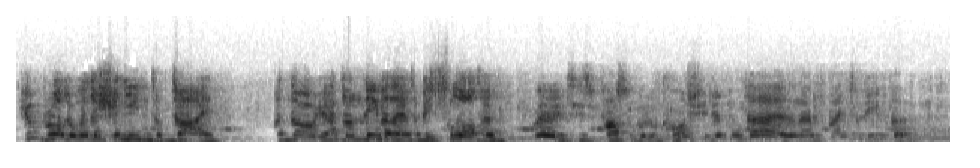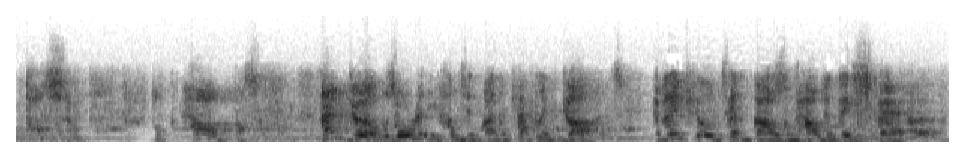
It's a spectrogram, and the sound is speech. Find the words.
If you brought her with her, she needn't have died. But no, you had to leave her there to be slaughtered. Well, it is possible, of course. She didn't die, and I was right to leave her. Possible? How possible? That girl was already hunted by the Catholic Guards. If they killed 10,000, how did they spare her?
